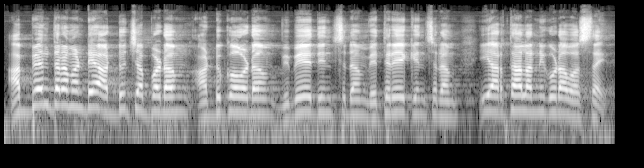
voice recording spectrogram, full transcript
అభ్యంతరం అంటే అడ్డు చెప్పడం అడ్డుకోవడం విభేదించడం వ్యతిరేకించడం ఈ అర్థాలన్నీ కూడా వస్తాయి.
